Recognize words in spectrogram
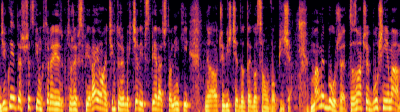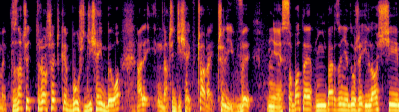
Dziękuję też wszystkim, które, którzy wspierają, a ci, którzy by chcieli wspierać, to linki no, oczywiście do tego są w opisie. Mamy burzę, to znaczy burz nie mamy, to znaczy troszeczkę burz dzisiaj było, ale znaczy dzisiaj, wczoraj, czyli w e, sobotę m, bardzo niedużej ilości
